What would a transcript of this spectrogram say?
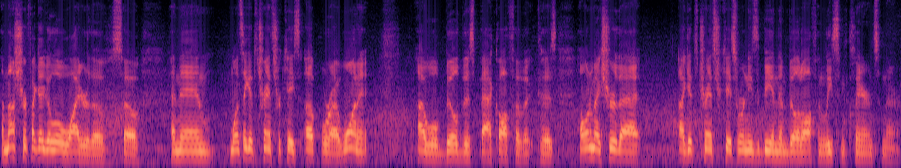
I'm not sure if I got to go a little wider though. So, and then once I get the transfer case up where I want it, I will build this back off of it because I want to make sure that I get the transfer case where it needs to be and then build off and leave some clearance in there.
